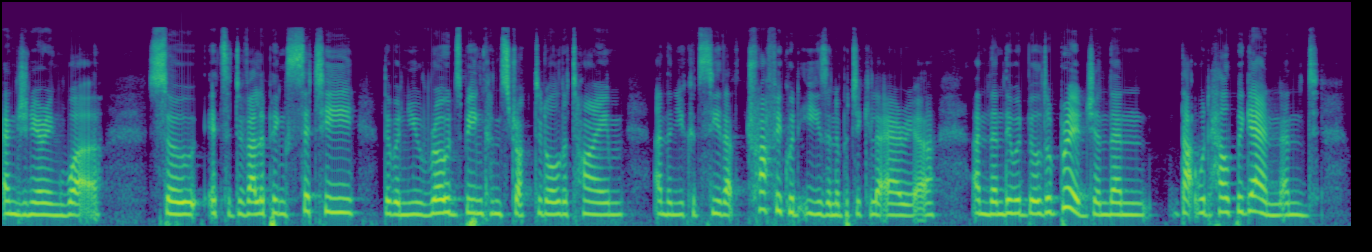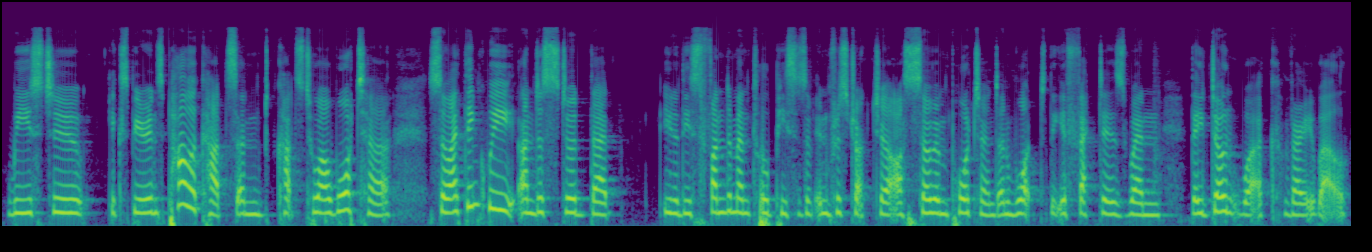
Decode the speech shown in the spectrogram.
engineering were. So it's a developing city, there were new roads being constructed all the time, and then you could see that traffic would ease in a particular area and then they would build a bridge and then that would help again. And we used to experience power cuts and cuts to our water. So i think we understood that you know these fundamental pieces of infrastructure are so important and what the effect is when they don't work very well.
